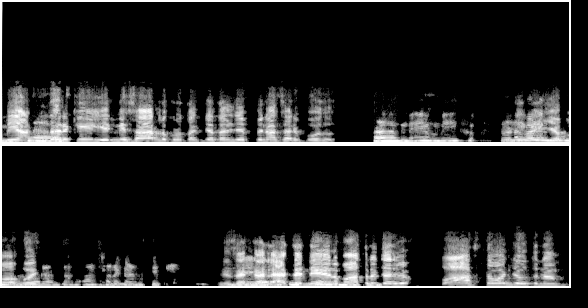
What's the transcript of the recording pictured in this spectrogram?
మీ అందరికి ఎన్నిసార్లు కృతజ్ఞతలు చెప్పినా సరిపోదు. బాబోయ్. నిజంగా లేకపోతే నేను. మాత్రం చదివే వాస్తవం చెబుతున్నాం.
